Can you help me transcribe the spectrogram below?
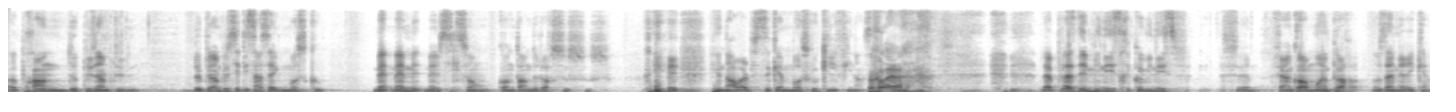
euh, prennent de plus en plus, de plus en plus ses distances avec Moscou, même, même, même s'ils sont contents de leur sous-sous. Normal, parce que c'est quand même Moscou qui le finance. La place des ministres communistes fait encore moins peur aux Américains.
